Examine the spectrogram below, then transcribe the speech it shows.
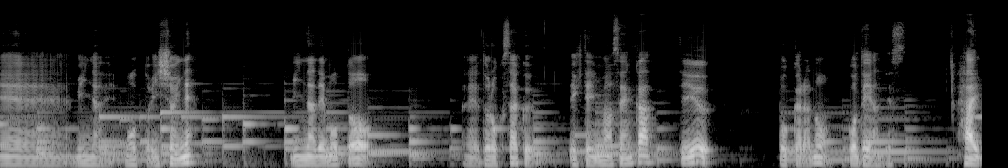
えー、みんなでもっと一緒にね、みんなでもっと、えー、泥臭くできてみませんかっていう僕からのご提案です。はい。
